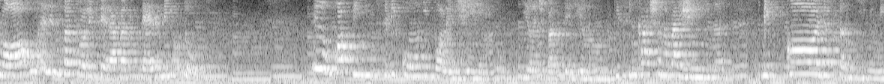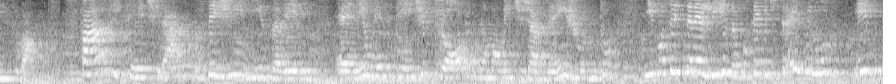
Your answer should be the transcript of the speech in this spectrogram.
logo ele não vai proliferar bactéria nem odores. Ele é um copinho de silicone hipoalergênico e antibacteriano que se encaixa na vagina e colhe o sanguinho menstrual. Fácil de se retirar, você higieniza ele é, em um recipiente próprio, que normalmente já vem junto, e você esteriliza por cerca de 3 minutos e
